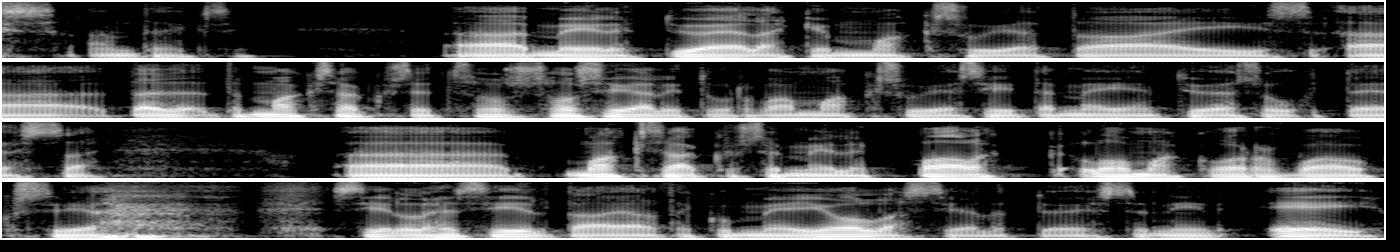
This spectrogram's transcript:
X, anteeksi – ää, meille työeläkemaksuja tai, ää, tai, tai maksaako se sosiaaliturvamaksuja siitä meidän työsuhteessa, ää, maksaako se meille palk- lomakorvauksia sillä, siltä ajalta, kun me ei olla siellä töissä, niin ei.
